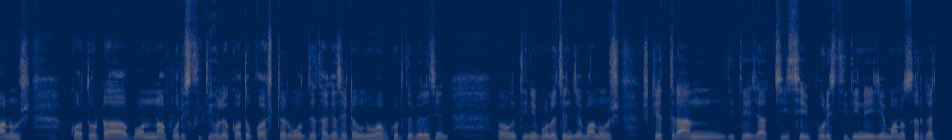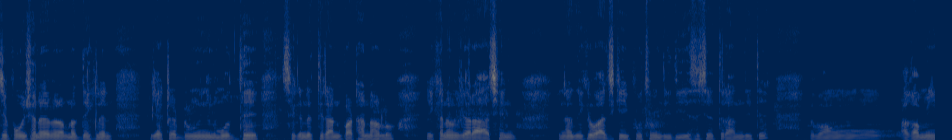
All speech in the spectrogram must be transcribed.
মানুষ কতটা বন্যা পরিস্থিতি হলে কত কষ্টের মধ্যে থাকে সেটা অনুভব করতে পেরেছেন এবং তিনি বলেছেন যে মানুষকে ত্রাণ দিতে যাচ্ছি, সেই পরিস্থিতি নেই যে মানুষের কাছে পৌঁছানো যাবে আপনারা দেখলেন যে একটা ডুঙির মধ্যে সেখানে ত্রাণ পাঠানো হলো। এখানেও যারা আছেন এনাদিকেও আজকে এই প্রথম দিদি এসেছে ত্রাণ দিতে এবং আগামী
